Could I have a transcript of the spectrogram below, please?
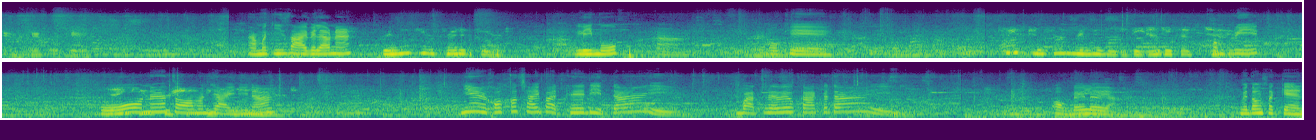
แอนเซตโอเค อะเมื่อกี้ทรายไปแล้วนะ Remove your credit card. remove อ่าโอเค Please confirm removal of the anti-theft tag. complete โอ้ Thank you หน้า for จอมัน shopping ใหญ่ดี with นะ Walmart. เนี่ยเขาเขาใช้บัตรเครดิตได้ บัตรเทเวลการ์ดก็ได้ ออกได้เลยอะ ไม่ต้องสแกน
